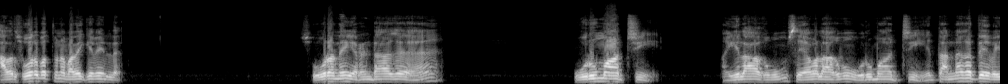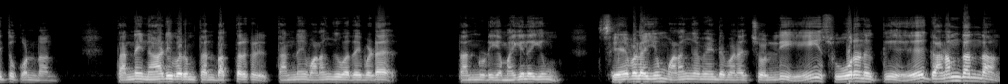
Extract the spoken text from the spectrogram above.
அவர் சூரபத்மனை வதைக்கவே இல்லை. சூரனை இரண்டாக உருமாற்றி மயிலாகவும் சேவலாகவும் உருமாற்றி தன்னகத்தை வைத்துக் கொண்டான். தன்னை நாடி வரும் தன் பக்தர்கள் தன்னை வணங்குவதை விட தன்னுடைய மயிலையும் சேவலையும் வணங்க வேண்டும் என சொல்லி சூரனுக்கு கணம் தந்தான்.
